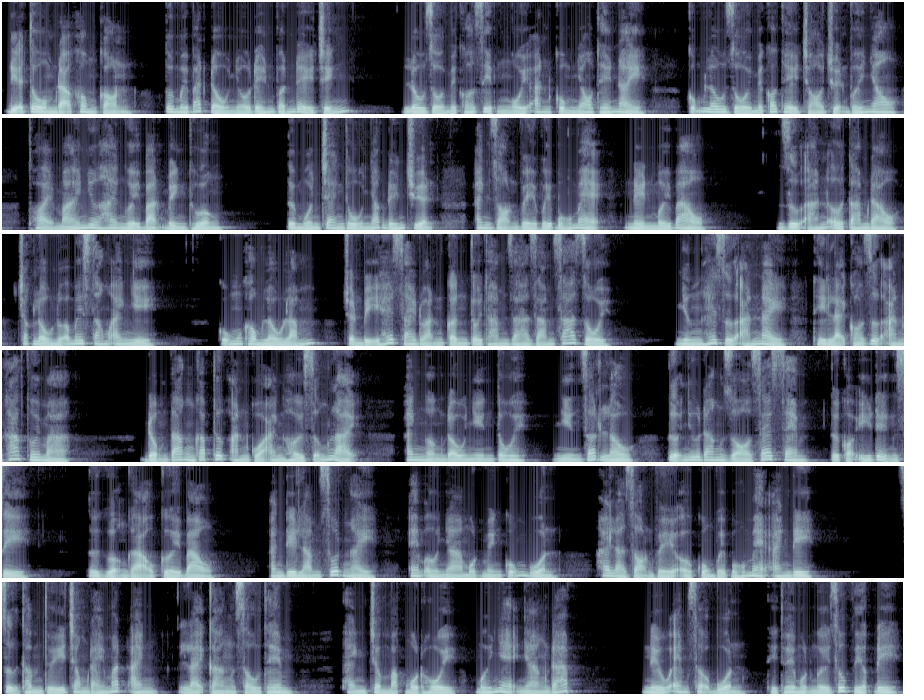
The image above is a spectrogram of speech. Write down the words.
Đĩa tôm đã không còn, Tôi mới bắt đầu nhớ đến vấn đề chính. Lâu rồi mới có dịp ngồi ăn cùng nhau thế này, Cũng lâu rồi mới có thể trò chuyện với nhau, Thoải mái như hai người bạn bình thường. Tôi muốn tranh thủ nhắc đến chuyện Anh dọn về với bố mẹ Nên mới bảo, Dự án ở Tam Đảo, Chắc lâu nữa mới xong anh nhỉ? Cũng không lâu lắm, Chuẩn bị hết giai đoạn cần tôi tham gia giám sát rồi. Nhưng hết dự án này Thì lại có dự án khác thôi mà. Động tác gắp thức ăn của anh hơi sững lại. Anh ngẩng đầu nhìn tôi, Nhìn rất lâu, Tựa như đang dò xét xem tôi có ý định gì. Tôi gượng gạo cười bảo, Anh đi làm suốt ngày, Em ở nhà một mình cũng buồn hay là dọn về ở cùng với bố mẹ anh đi? Sự thâm thúy trong đáy mắt anh Lại càng sâu thêm, Thành trầm mặc một hồi mới nhẹ nhàng đáp, Nếu em sợ buồn Thì thuê một người giúp việc đi.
